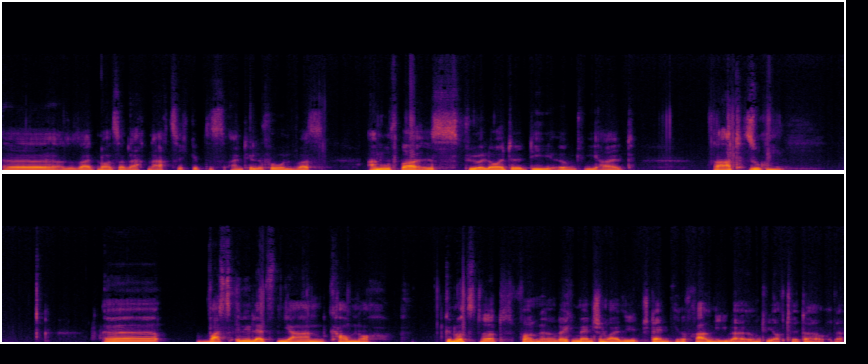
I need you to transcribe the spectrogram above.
äh, also seit 1988 gibt es ein Telefon, was anrufbar ist für Leute, die irgendwie halt Rat suchen. Äh, was in den letzten Jahren kaum noch genutzt wird von irgendwelchen Menschen, weil sie stellen ihre Fragen lieber irgendwie auf Twitter oder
